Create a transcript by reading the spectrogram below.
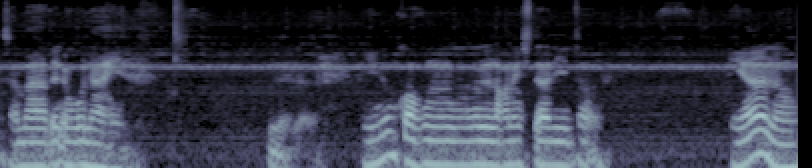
Kasama natin ang unahin. Yun yung ko kung lalaki ng isda dito. Yan o. Oh.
